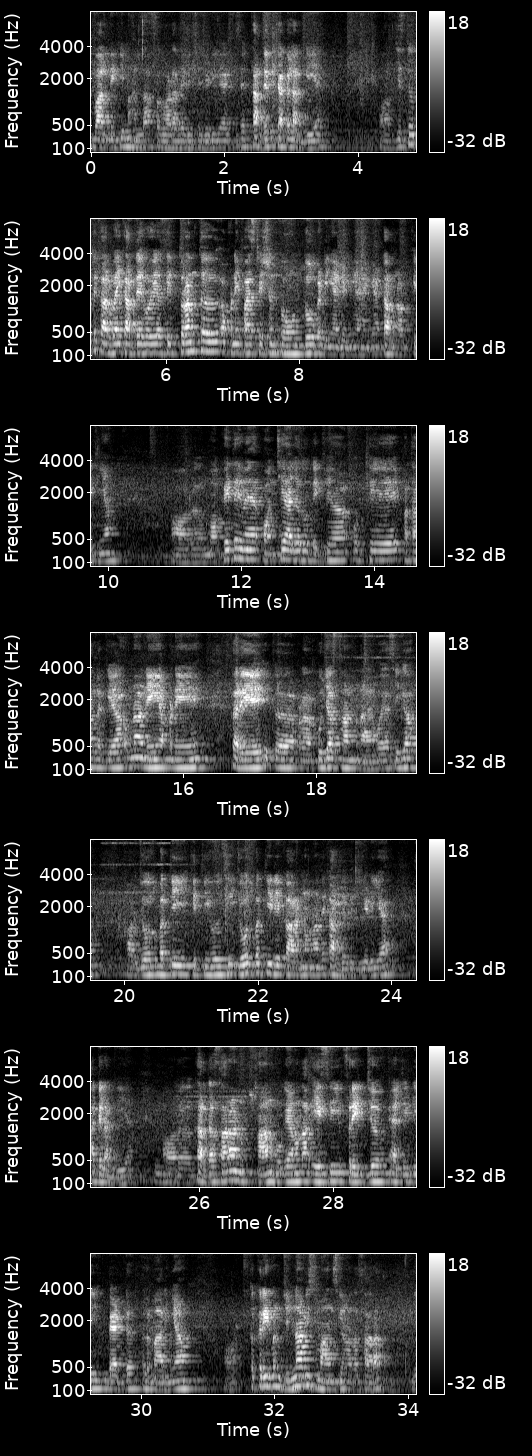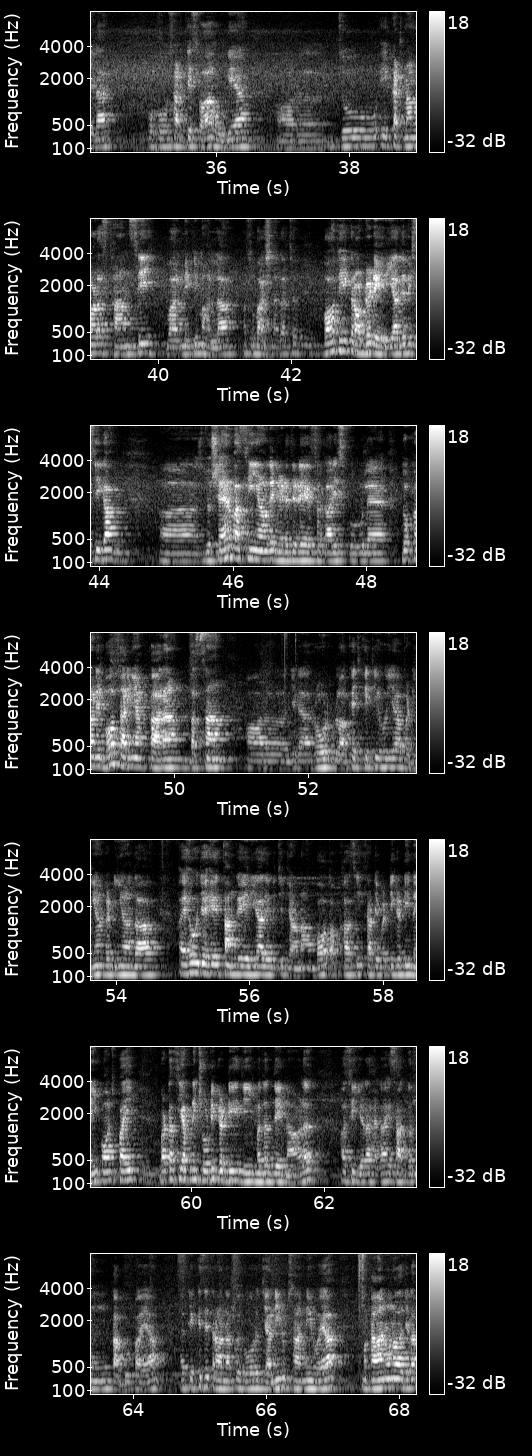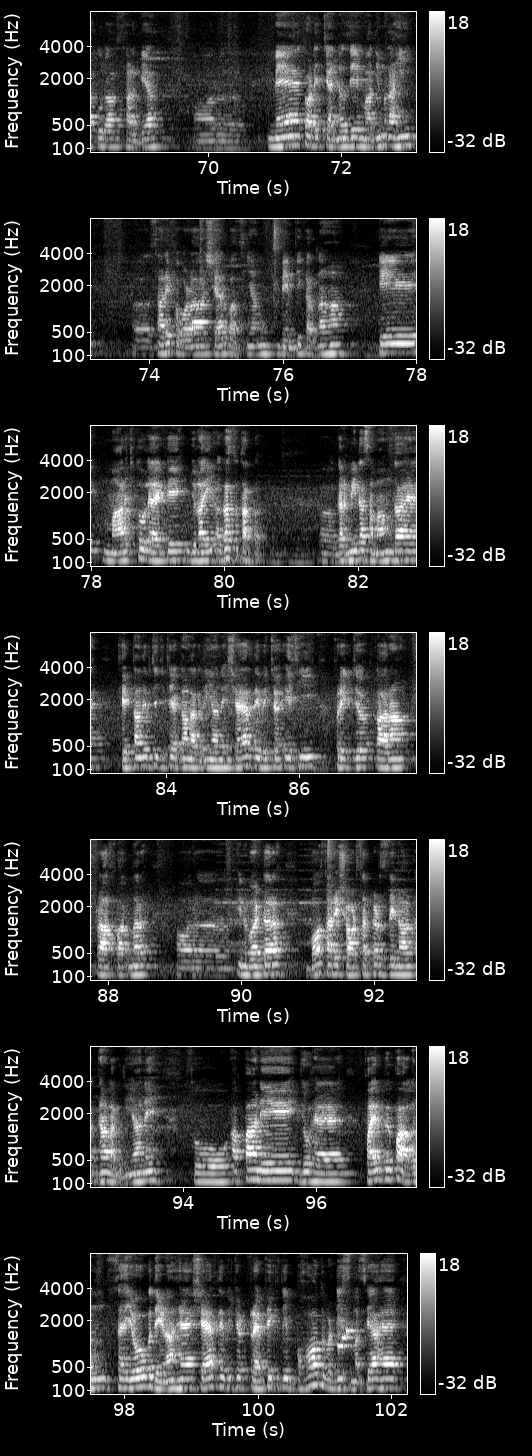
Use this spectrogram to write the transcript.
ਵਾਲਮੀਕੀ ਮਹੱਲਾ ਫਗਵਾੜਾ ਦੇ ਵਿੱਚ ਜਿਹੜੀ ਹੈ ਕਿਸੇ ਘਰ ਦੇ ਵਿੱਚ ਅੱਗ ਲੱਗ ਗਈ ਹੈ। ਔਰ ਜਿਸ ਦੇ ਉੱਤੇ ਕਾਰਵਾਈ ਕਰਦੇ ਹੋਏ ਅਸੀਂ ਤੁਰੰਤ ਆਪਣੇ ਫਾਇਰ ਸਟੇਸ਼ਨ ਤੋਂ ਦੋ ਗੱਡੀਆਂ ਜਿਹੜੀਆਂ ਹੈਗੀਆਂ ਟਰਨ ਆਊਟ ਕੀਤੀਆਂ। ਔਰ ਮੌਕੇ ਤੇ ਮੈਂ ਪਹੁੰਚਿਆ, ਜਦੋਂ ਦੇਖਿਆ ਉੱਥੇ ਪਤਾ ਲੱਗਿਆ ਉਹਨਾਂ ਨੇ ਆਪਣੇ ਘਰੇ ਇੱਕ ਆਪਣਾ ਪੂਜਾ ਸਥਾਨ ਬਣਾਇਆ ਹੋਇਆ ਸੀਗਾ। ਔਰ ਜੋਤ ਬੱਤੀ ਕੀਤੀ ਹੋਈ ਸੀ। ਜੋਤ ਬੱਤੀ ਦੇ ਕਾਰਨ ਉਹਨਾਂ ਦੇ ਘਰ ਦੇ ਵਿੱਚ ਜਿਹੜੀ ਆ ਅੱਗ ਲੱਗ ਗਈ ਆ ਔਰ ਘਰ ਦਾ ਸਾਰਾ ਨੁਕਸਾਨ ਹੋ ਗਿਆ। ਉਹਨਾਂ ਦਾ ਏਸੀ ਫ੍ਰਿਜ ਐਲਈਡੀ ਬੈੱਡ ਅਲਮਾਰੀਆਂ ਔਰ ਤਕਰੀਬਨ ਜਿੰਨਾ ਵੀ ਸਮਾਨ ਸੀ ਉਹਨਾਂ ਦਾ ਸਾਰਾ, ਜਿਹੜਾ ਉਹ ਸੜ ਕੇ ਸੁਆਹ ਹੋ ਗਿਆ। ਔਰ ਜੋ ਇਹ ਘਟਨਾ ਵਾਲਾ ਸਥਾਨ ਸੀ, ਵਾਲਮੀਕੀ ਮਹੱਲਾ ਸੁਭਾਸ਼ ਨਗਰ ਚ, ਬਹੁਤ ਹੀ ਕਰਾਊਡਡ ਏਰੀਆ ਦੇ ਵਿੱਚ ਸੀਗਾ। ਜੋ ਸ਼ਹਿਰ ਵਾਸੀ ਆ, ਉਹਦੇ ਨੇੜੇ ਤੇੜੇ ਸਰਕਾਰੀ ਸਕੂਲ ਹੈ। ਲੋਕਾਂ ਨੇ ਬਹੁਤ ਸਾਰੀਆਂ ਕਾਰਾਂ, ਬੱਸਾਂ ਔਰ ਜਿਹੜਾ ਰੋਡ ਬਲੌਕੇਜ ਕੀਤੀ ਹੋਈ ਆ, ਵੱਡੀਆਂ ਗੱਡੀਆਂ ਦਾ, ਇਹੋ ਜਿਹੇ ਤੰਗ ਏਰੀਆ ਦੇ ਵਿੱਚ ਜਾਣਾ ਬਹੁਤ ਔਖਾ ਸੀ। ਸਾਡੀ ਵੱਡੀ ਗੱਡੀ ਨਹੀਂ ਪਹੁੰਚ ਪਾਈ ਬਟ ਅਸੀਂ ਆਪਣੀ ਛੋਟੀ ਗੱਡੀ ਦੀ ਮਦਦ ਦੇ ਨਾਲ ਅਸੀਂ ਜਿਹੜਾ ਹੈਗਾ ਇਸ ਅੱਗ ਨੂੰ ਕਾਬੂ ਪਾਇਆ ਅਤੇ ਕਿਸੇ ਤਰ੍ਹਾਂ ਦਾ ਕੋਈ ਹੋਰ ਜਾਨੀ ਨੁਕਸਾਨ ਨਹੀਂ ਹੋਇਆ। ਮਕਾਨ ਉਹਨਾਂ ਦਾ ਜਿਹੜਾ ਪੂਰਾ ਸੜ ਗਿਆ ਔਰ ਮੈਂ ਤੁਹਾਡੇ ਚੈਨਲ ਦੇ ਮਾਧਿਅਮ ਰਾਹੀਂ ਸਾਰੇ ਫਗਵਾੜਾ ਸ਼ਹਿਰ ਵਾਸੀਆਂ ਨੂੰ ਬੇਨਤੀ ਕਰਦਾ ਹਾਂ ਕਿ ਮਾਰਚ ਤੋਂ ਲੈ ਕੇ ਜੁਲਾਈ ਅਗਸਤ ਤੱਕ ਗਰਮੀ ਦਾ ਸਮਾਂ ਹੁੰਦਾ ਹੈ। ਖੇਤਾਂ ਦੇ ਵਿੱਚ ਜਿੱਥੇ ਅੱਗਾਂ ਲੱਗਦੀਆਂ ਨੇ, ਸ਼ਹਿਰ ਦੇ ਵਿੱਚ ਏਸੀ ਫ੍ਰਿਜ ਕਾਰਾਂ ਟਰਾਂਸਫਾਰਮਰ ਔਰ ਇਨਵਰਟਰ ਬਹੁਤ ਸਾਰੇ ਸ਼ਾਰਟ ਸਰਕਟਸ ਦੇ ਨਾਲ ਅੱਗਾਂ ਲੱਗਦੀਆਂ ਨੇ। ਸੋ ਆਪਾਂ ਨੇ ਜੋ ਹੈ ਫਾਇਰ ਵਿਭਾਗ ਨੂੰ ਸਹਿਯੋਗ ਦੇਣਾ ਹੈ। ਸ਼ਹਿਰ ਦੇ ਵਿੱਚ ਟ੍ਰੈਫਿਕ ਦੀ ਬਹੁਤ ਵੱਡੀ ਸਮੱਸਿਆ ਹੈ।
